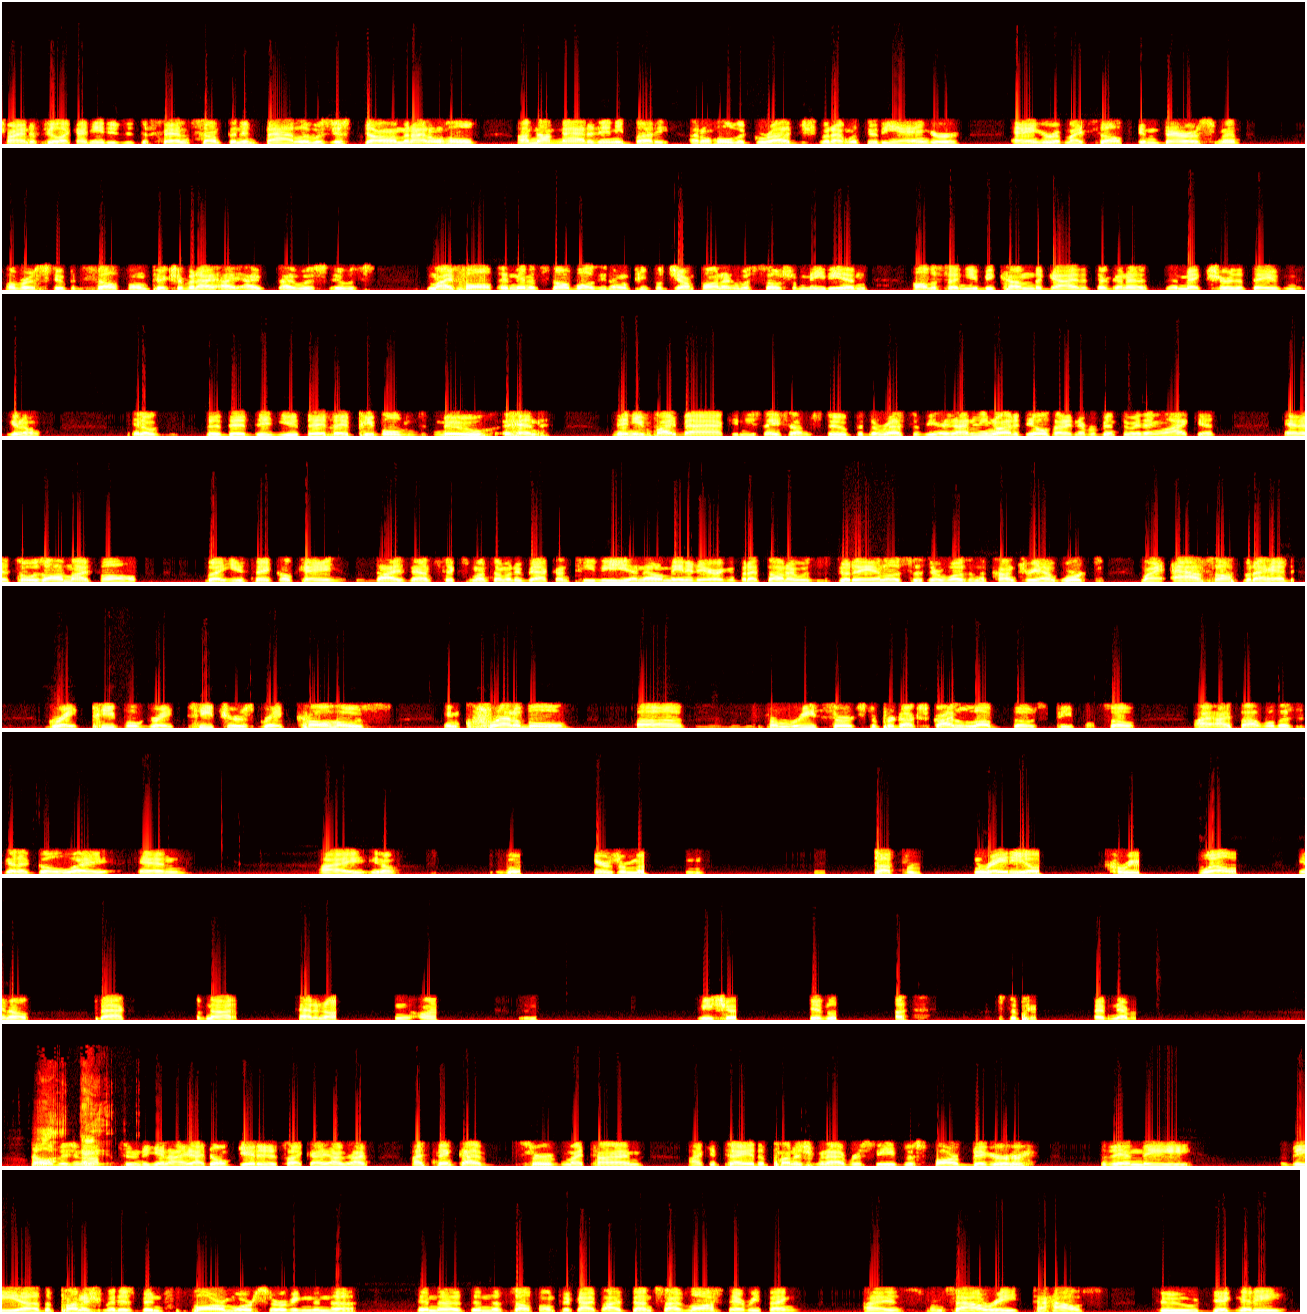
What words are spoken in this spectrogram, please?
trying to feel like I needed to defend something and battle, it was just dumb. And I don't hold. I'm not mad at anybody. I don't hold a grudge, but I went through the anger, anger at myself, embarrassment over a stupid cell phone picture. But I, I, I, I was, it was my fault. And then it snowballs. You know, when people jump on it with social media, and all of a sudden you become the guy that they're going to make sure that they, you know, you know, that, that, that you, they, they, people knew, and then you fight back and you say something stupid. The rest of you, and I didn't even know how to deal with it. I'd never been through anything like it, and it, so it was all my fault. But you think, okay, dies down six months, I'm going to be back on TV, and I don't mean it arrogant, but I thought I was as good an analyst as there was in the country. I worked my ass off, but I had great people, great teachers, great co-hosts, incredible uh, from research to production. I loved those people, so I, I thought, well, this is going to go away, and I, you know, well, years removed, tough for radio career. Well, you know, back have not had an on on show. Did uh, I've never television Well, opportunity again. I, I don't get it. It's like I, I I think I've served my time. I can tell you the punishment I've received was far bigger than the the uh, the punishment has been far more serving than the than the than the cell phone pick. I've I've done so I've lost everything. Uh, I from salary to house to dignity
